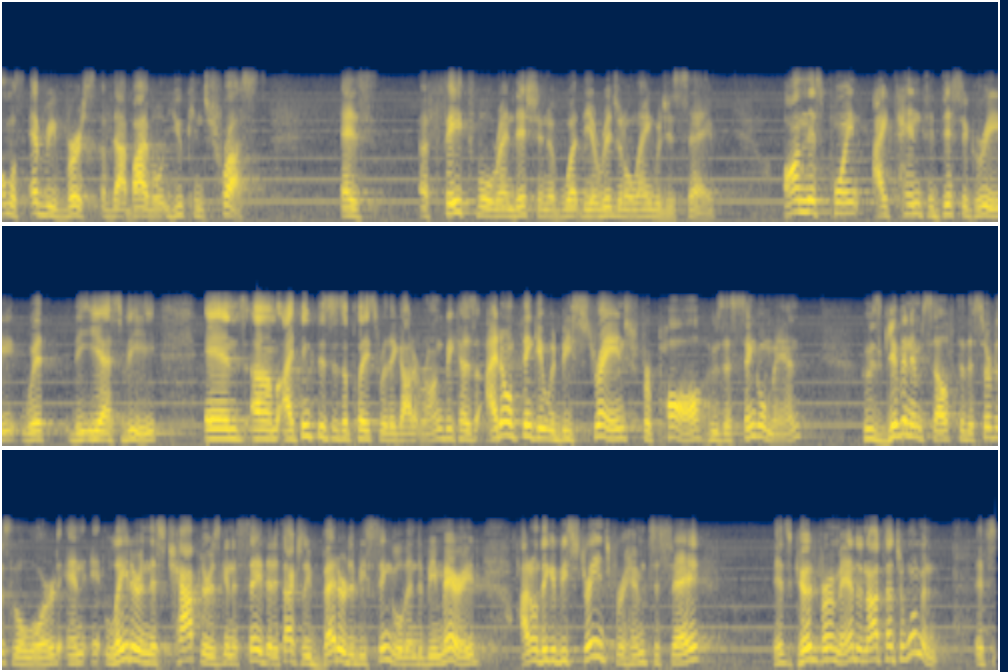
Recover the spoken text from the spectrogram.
almost every verse of that Bible you can trust as a faithful rendition of what the original languages say. On this point, I tend to disagree with the ESV. And um, I think this is a place where they got it wrong because I don't think it would be strange for Paul, who's a single man, who's given himself to the service of the Lord, and it, later in this chapter is going to say that it's actually better to be single than to be married. I don't think it'd be strange for him to say it's good for a man to not touch a woman. It's,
